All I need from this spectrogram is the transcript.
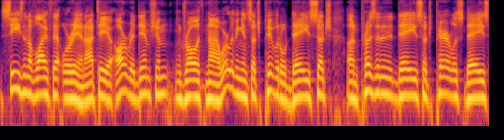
season of life that we're in. I tell you, our redemption draweth nigh. We're living in such pivotal days, such unprecedented days, such perilous days.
